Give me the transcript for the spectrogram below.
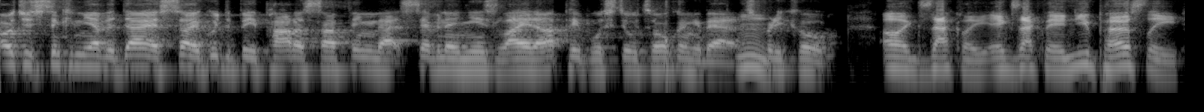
I was just thinking the other day, it's so good to be part of something that 17 years later, people are still talking about. It's mm. pretty cool. Oh, exactly, exactly. And you personally,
